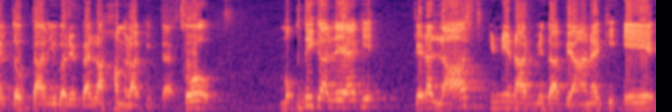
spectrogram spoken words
ਅੱਜ ਤੋਂ 41 ਵਰੇ ਪਹਿਲਾਂ ਹਮਲਾ ਕੀਤਾ ਸੋ ਮੁੱਖ ਦੀ ਗੱਲ ਇਹ ਹੈ ਕਿ ਜਿਹੜਾ ਲਾਸਟ ਇੰਡੀਅਨ ਆਰਮੀ ਦਾ ਬਿਆਨ ਹੈ ਕਿ ਇਹ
